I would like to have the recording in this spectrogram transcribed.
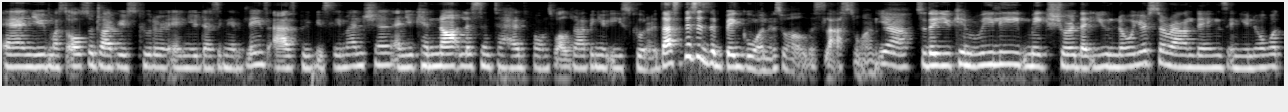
and you must also drive your scooter in your designated lanes as previously mentioned and you cannot listen to headphones while driving your e-scooter. That's this is the big one as well this last one. Yeah. So that you can really make sure that you know your surroundings and you know what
